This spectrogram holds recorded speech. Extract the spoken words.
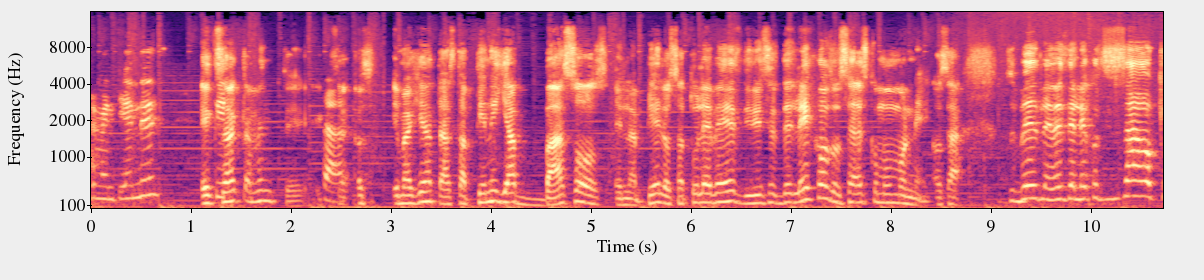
de ¿me entiendes? Exactamente. imagínate, hasta tiene ya vasos en la piel. O sea, tú le ves y dices de lejos, o sea, es como un monet. O sea, ves, le ves de lejos y dices, ah, ok,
